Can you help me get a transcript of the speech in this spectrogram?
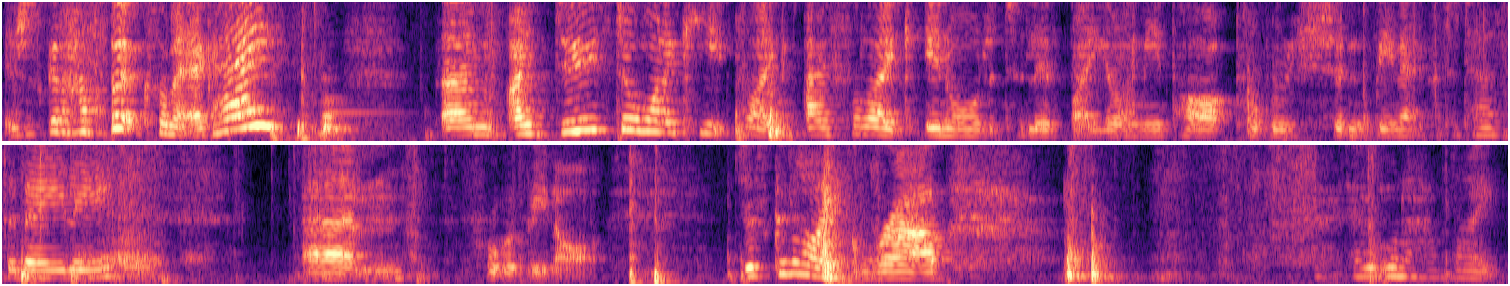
It's just going to have books on it, okay? Um, I do still want to keep, like, I feel like in order to live by Yeonmi Park probably shouldn't be next to Tessa Bailey. Um, probably not. Just going to, like, grab, I don't want to have, like,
